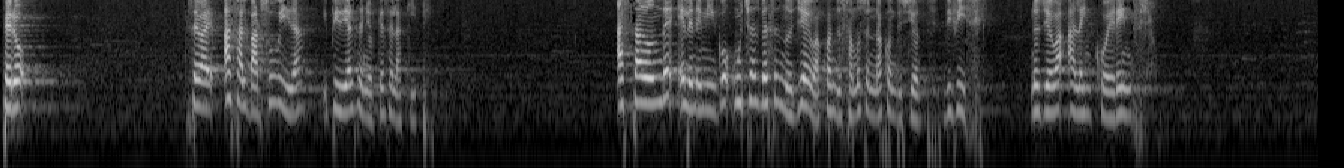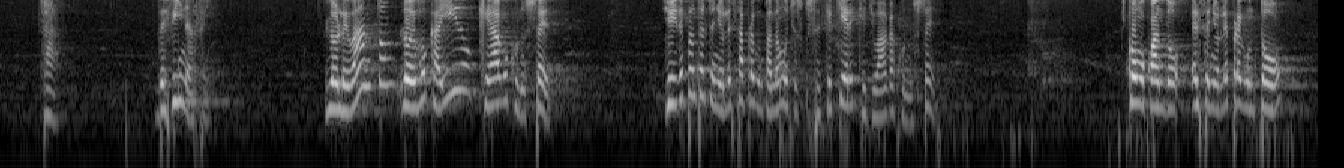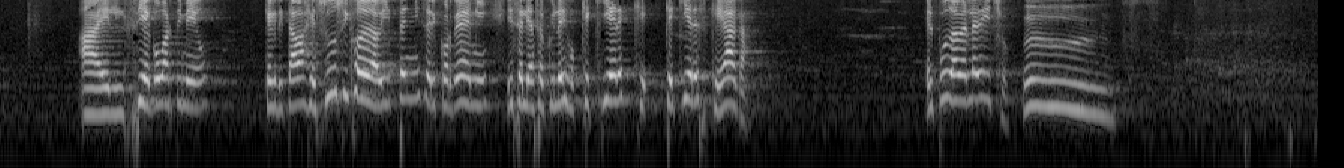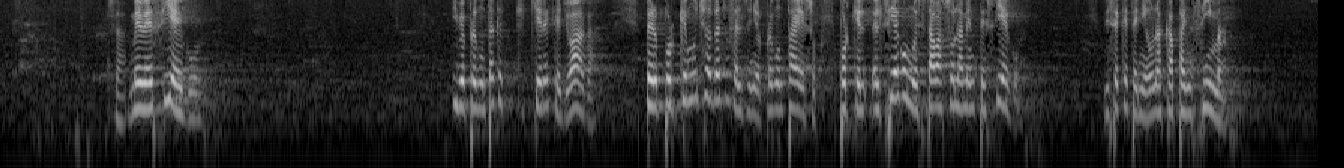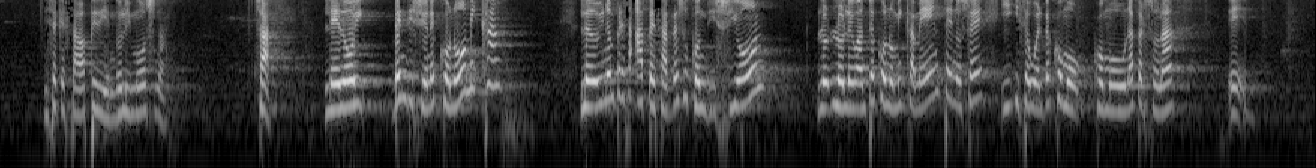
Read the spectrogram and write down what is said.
Pero se va a salvar su vida y pide al Señor que se la quite hasta dónde el enemigo muchas veces nos lleva cuando estamos en una condición difícil. Nos lleva a la incoherencia. O sea, defínase. Lo levanto, lo dejo caído, ¿qué hago con usted? Y hoy de pronto el Señor le está preguntando a muchos, ¿usted qué quiere que yo haga con usted? Como cuando el Señor le preguntó a el ciego Bartimeo, que gritaba, Jesús, hijo de David, ten misericordia de mí, y se le acercó y le dijo, ¿qué, quiere, qué, qué quieres que haga? Él pudo haberle dicho, o sea, me ve ciego. Y me pregunta qué, quiere que yo haga. Pero ¿por qué muchas veces el Señor pregunta eso? Porque el ciego no estaba solamente ciego Dice que tenía una capa encima. Dice que estaba pidiendo limosna. O sea, le doy bendición económica, le doy una empresa a pesar de su condición, lo, levanto económicamente, no sé, y, se vuelve como, como una persona eh,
